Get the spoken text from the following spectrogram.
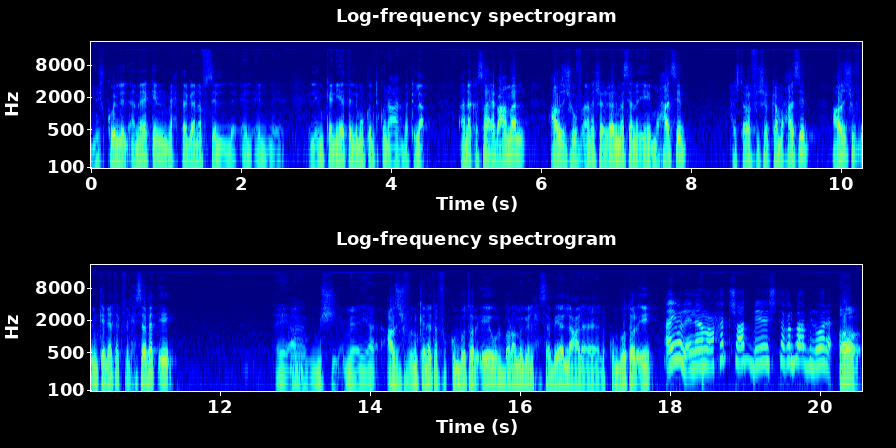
مش كل الأماكن محتاجة نفس ال ال ال الإمكانيات اللي ممكن تكون عندك. لا أنا كصاحب عمل عاوز أشوف أنا شغال مثلا إيه محاسب هشتغل في شركة محاسب عاوز أشوف إمكانياتك في الحسابات إيه. يعني مم. مش يعني عاوز أشوف امكانياتك في الكمبيوتر إيه والبرامج الحسابية اللي على الكمبيوتر إيه أيوه لأن ما حدش عاد بيشتغل بقى بالورق آه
